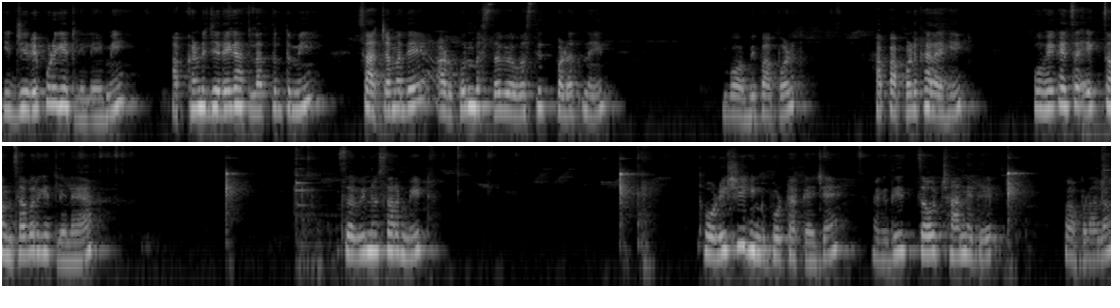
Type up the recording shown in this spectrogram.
ही जिरेपूड घेतलेली आहे मी. अखंड जिरे घातलात तर तुम्ही साच्यामध्ये अडकून बसतं व्यवस्थित पडत नाहीत. बॉबी पापड. हा पापड खार आहे. पोहे खायचा एक चमचाभर घेतलेला आहे चवीनुसार मीठ. थोडीशी हिंगपूड टाकायची आहे. अगदी चव छान येते पापडाला.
